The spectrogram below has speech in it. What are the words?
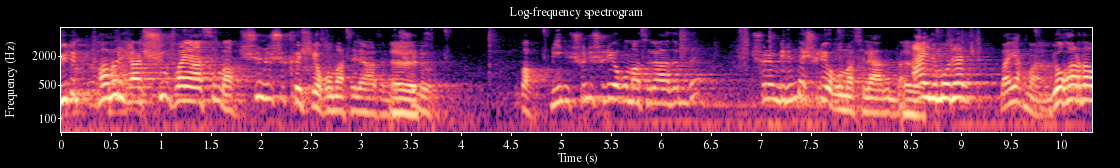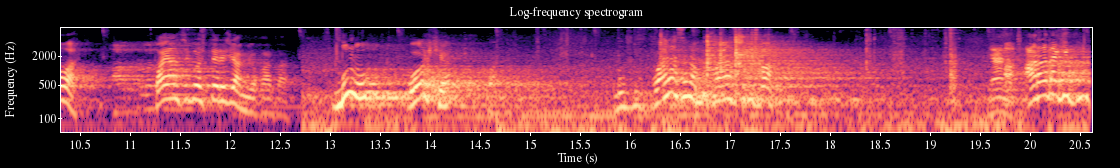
Düdük fabrika şu fayansı bak. Şunu şu köşeye koyması lazımdı. Evet. Şunu. Bak bir şunu şuraya koyması lazımdı. Şunun birini de şuraya koyması lazımdı. Evet. Aynı model. La yakma. Yukarıda var. Fayansı göstereceğim yukarıda. Bunu orke bak. Bu, bu fayansına bu fayansına bak. Yani A- aradaki bu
